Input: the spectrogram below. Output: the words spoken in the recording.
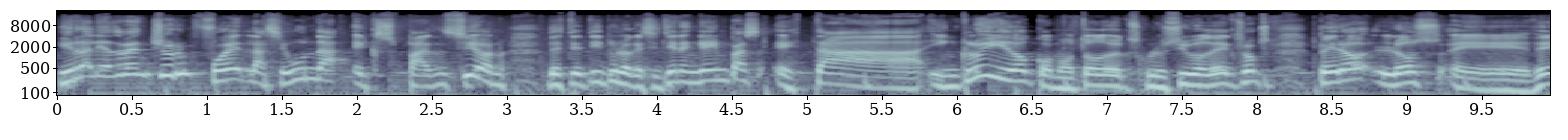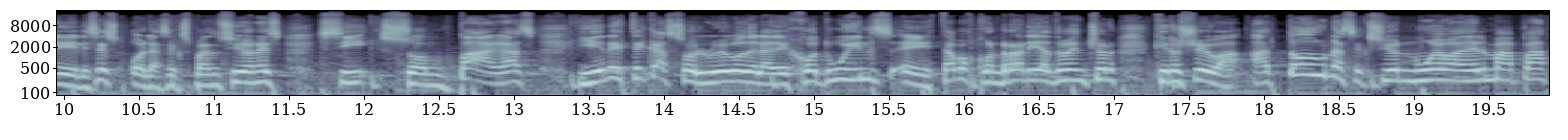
Y Rally Adventure fue la segunda expansión de este título que si tienen Game Pass está incluido como todo exclusivo de Xbox, pero los eh, DLCs o las expansiones sí son pagas. Y en este caso, luego de la de Hot Wheels, eh, estamos con Rally Adventure que nos lleva a toda una sección nueva del mapa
